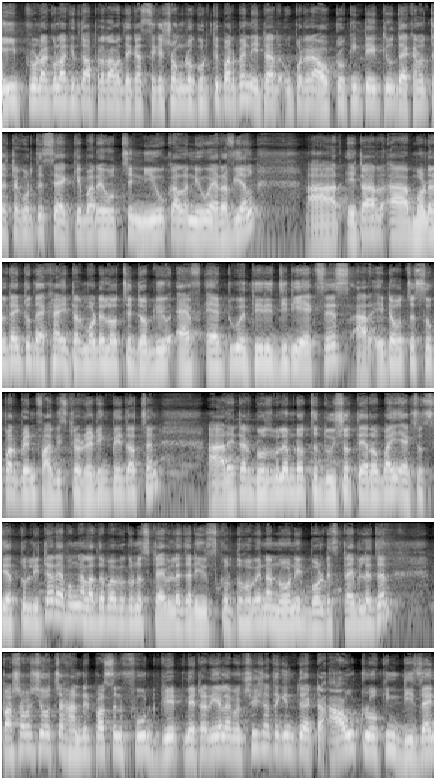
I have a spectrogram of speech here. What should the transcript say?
এই প্রোডাক্টগুলো কিন্তু আপনারা আমাদের কাছ থেকে সংগ্রহ করতে পারবেন। এটার উপরের আউটলুকিংটা একটু দেখানোর চেষ্টা করতেছি। একেবারে হচ্ছে নিউ কালার নিউ অ্যারাভিয়াল আর এটার মডেলটা একটু দেখায় এটার মডেল হচ্ছে W F A two A three G D X S আর এটা হচ্ছে super brand five star rating পেয়ে যাচ্ছেন। আর এটার গ্রোজ ভলিউমটা হচ্ছে দুইশো তেরো বাই একশো ছিয়াত্তর লিটার এবং আলাদাভাবে কোনো স্ট্যাবিলাইজার ইউজ করতে হবে না। নো নিট ভোল্টেজ স্ট্যাবিলাইজার পাশাপাশি হচ্ছে hundred percent food, grade material এবং সেই সাথে কিন্তু একটা আউটলুকিং ডিজাইন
